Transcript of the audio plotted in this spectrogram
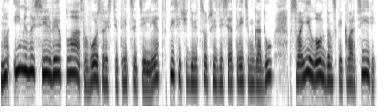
Но именно Сильвия Плат в возрасте 30 лет в 1963 году в своей лондонской квартире,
